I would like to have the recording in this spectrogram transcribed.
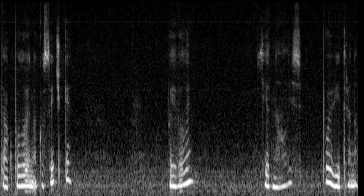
Так, половина косички вивели, з'єднались повітряно.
